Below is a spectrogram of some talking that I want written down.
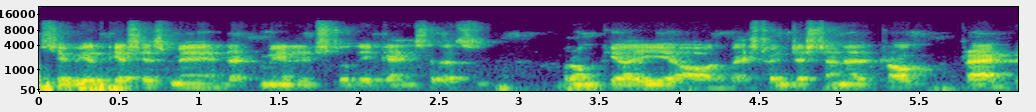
severe cases mein that may leads to the cancerous bronchi or gastrointestinal tract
